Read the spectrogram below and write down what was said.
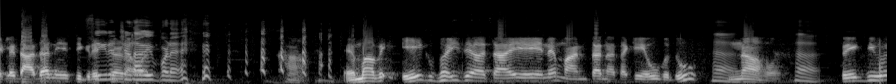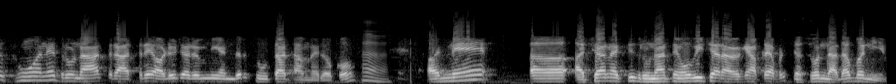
એટલે દાદાને એ સિગરેટ ચડાવવી પડે. હા. એમાં હવે એક ભાઈ જે હતા એ એને માનતા નતા કે એવું બધું ના હોય. તો એક દિવસ હું અને ધ્રુનાથ રાત્રે ઓડિટોરિયમની અંદર સૂતા હતા અમે લોકો. અને અચાનકથી ધ્રુનાથને એવો વિચાર આવ્યો કે આપણે આપણે જસવંત દાદા બનીએ.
